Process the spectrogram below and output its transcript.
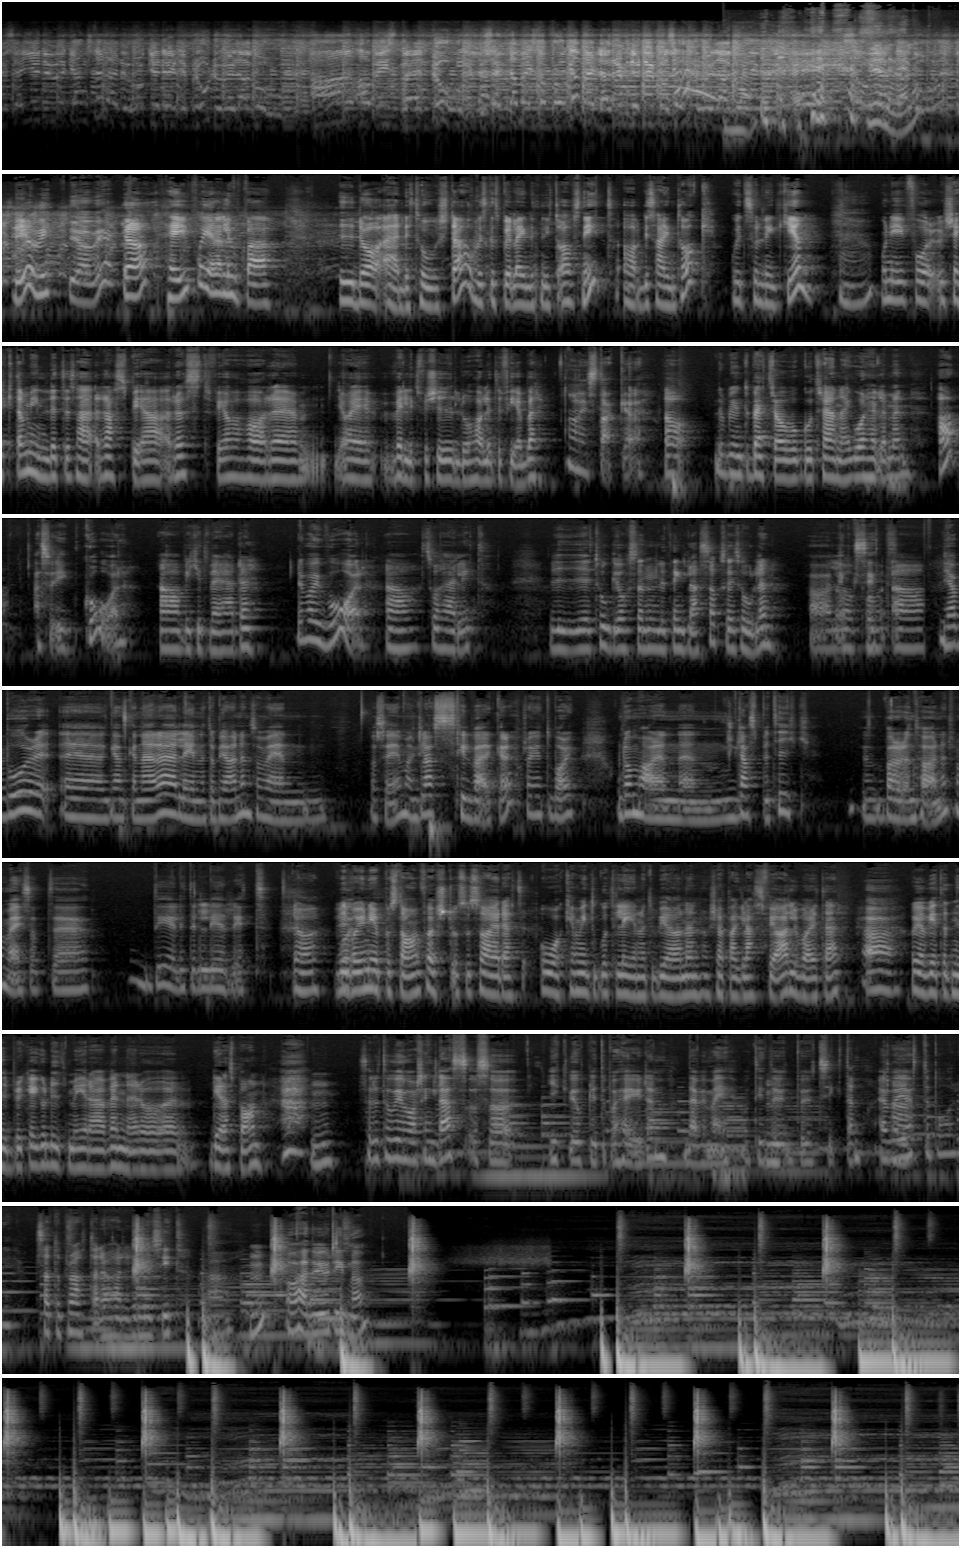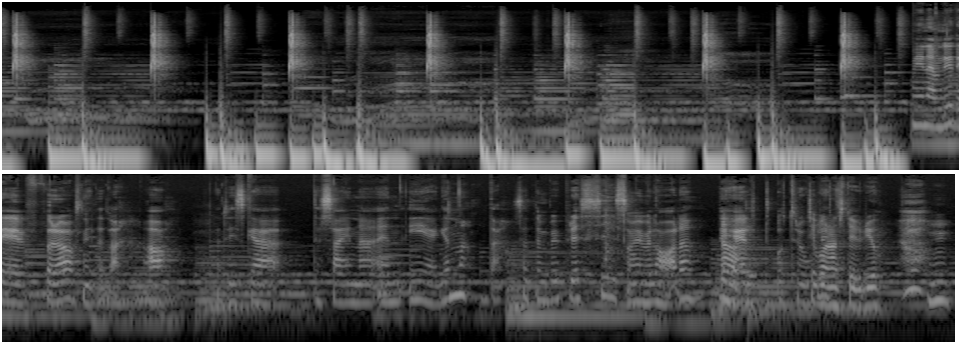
Du säger du är gangster när du hugger ner din bror, du vill ha gå. Ja, ja visst men då. Ursäkta mig som frågar men där rymde du från så du vill ha gå. Rullar vi eller? Det gör vi. Det gör vi. Ja, hej på er allihopa. Idag är det torsdag och vi ska spela in ett nytt avsnitt av Design Talk with Sullingen. Och ni får ursäkta min lite så här raspiga röst för jag, har, eh, jag är väldigt förkyld och har lite feber. Ja, ni stackare. Ja, det blev inte bättre av att gå och träna igår heller men ja. Alltså igår, Ja, vilket väder. det var ju vår. Ja, så härligt. Vi tog ju oss en liten glass också i solen. Ja, lyxigt. Ja, Jag bor eh, ganska nära Lejonet och björnen som är en vad säger man, glasstillverkare från Göteborg. Och de har en, en glassbutik bara runt hörnet från mig så att eh, det är lite lirrigt. Ja, vi var ju nere på stan först och så sa jag det att åh, kan vi inte gå till Lejonet och Björnen och köpa glass för jag har aldrig varit där. Ja, Och jag vet att ni brukar gå dit med era vänner och eh, deras barn. Mm. så då tog vi varsin glass och så gick vi upp lite på höjden där vid mig och tittade Mm. ut på utsikten över Ja. Göteborg. Satt och pratade och hade det mysigt. Ja. Mm. Och vad hade vi gjort innan? Precis som vi vill ha den. Det är Ja, helt otroligt. Till våran studio. Mm.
